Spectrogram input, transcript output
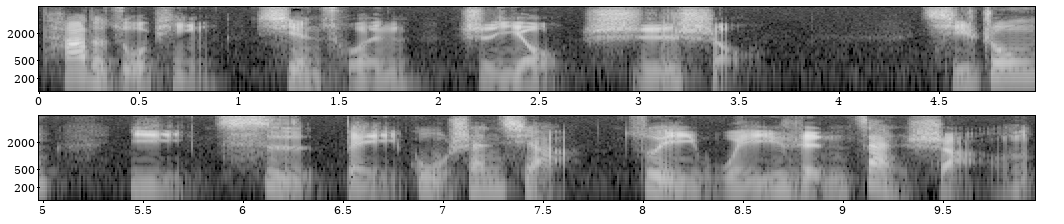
他的作品现存只有十首，其中以《次北固山下》最为人赞赏。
